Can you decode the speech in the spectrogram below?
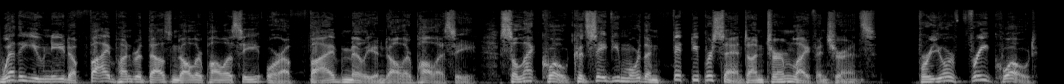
Whether you need a $500,000 policy or a $5 million policy, Select Quote could save you more than 50% on term life insurance. For your free quote,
